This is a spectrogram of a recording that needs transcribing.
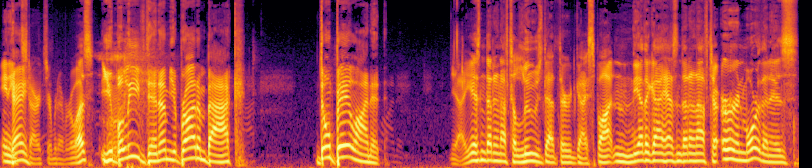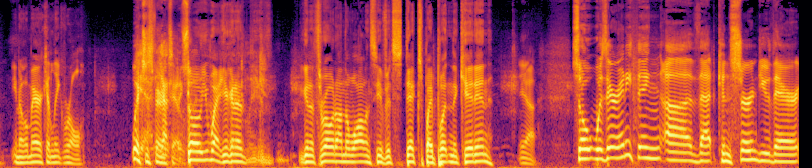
in eight starts or whatever it was. You believed in him, you brought him back. Don't bail on it. Yeah, he hasn't done enough to lose that third guy spot, and the other guy hasn't done enough to earn more than his, you know, American League role, which Yeah, is fair hasn't too. So you what? You're gonna you're gonna throw it on the wall and see if it sticks by putting the kid in. Yeah. So, was there anything uh, that concerned you there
